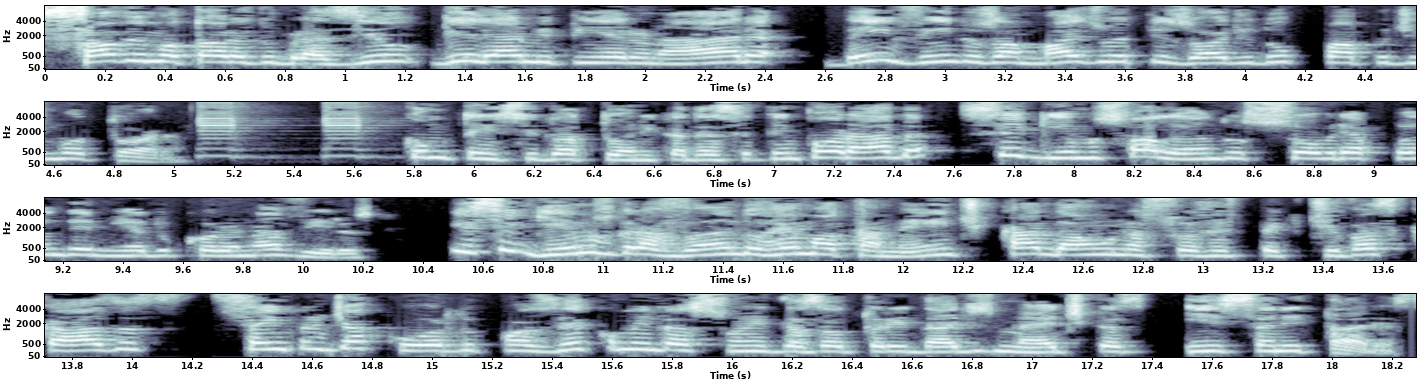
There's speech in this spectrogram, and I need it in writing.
Salve motoras do Brasil, Guilherme Pinheiro na área, bem-vindos a mais um episódio do Papo de Motora. Como tem sido a tônica dessa temporada, seguimos falando sobre a pandemia do coronavírus. E seguimos gravando remotamente, cada um nas suas respectivas casas, sempre de acordo com as recomendações das autoridades médicas e sanitárias.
